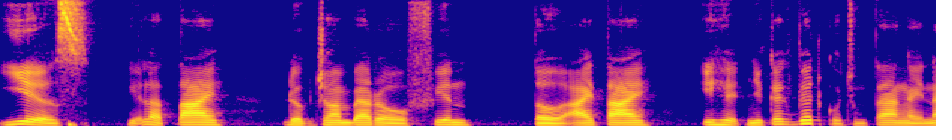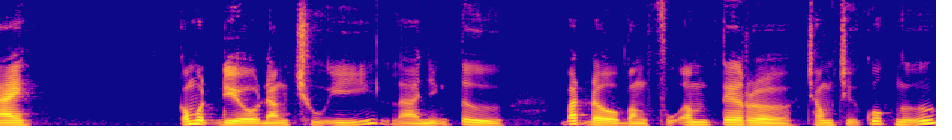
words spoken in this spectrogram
years nghĩa là tai, được John Barrow phiên tờ ai tai, y hệt như cách viết của chúng ta ngày nay. Có một điều đáng chú ý là những từ bắt đầu bằng phụ âm tr trong chữ quốc ngữ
